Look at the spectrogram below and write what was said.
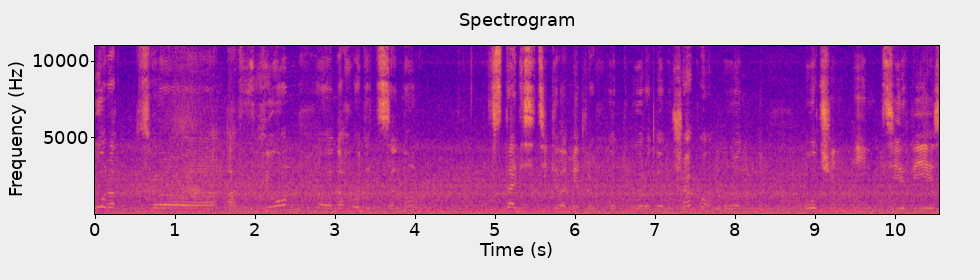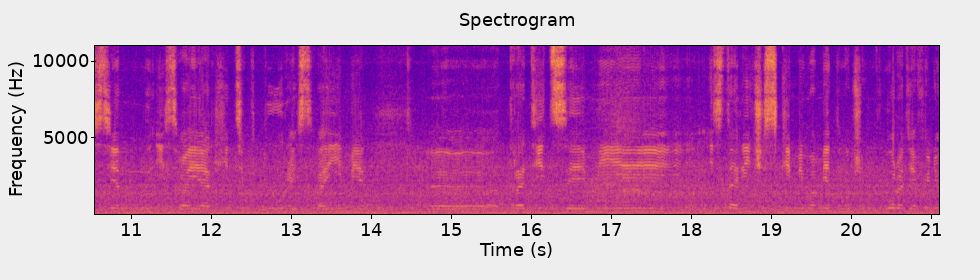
Город э, Афьон э, находится ну, в 110 километрах от города Ушака. Он очень интересен и своей архитектурой, своими э, традициями, историческими моментами. В общем, в городе Афьоне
